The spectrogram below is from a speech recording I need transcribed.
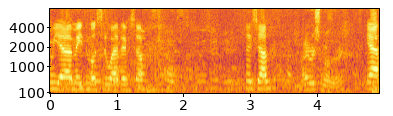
we uh, made the most of the weather. So nice job. Irish weather, right? Yeah.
